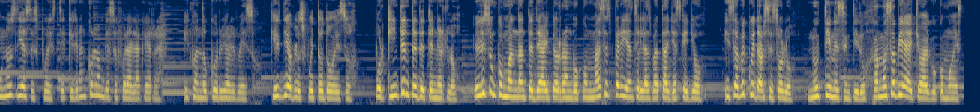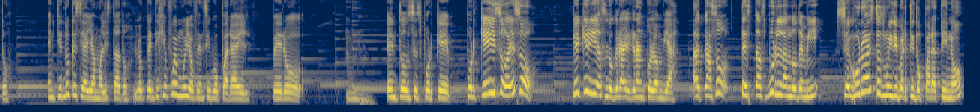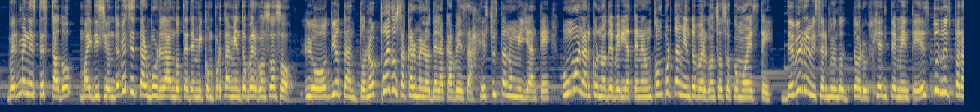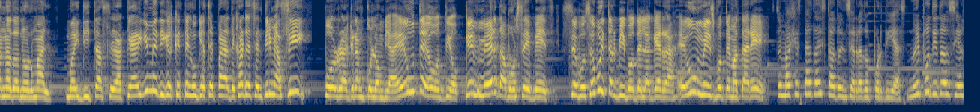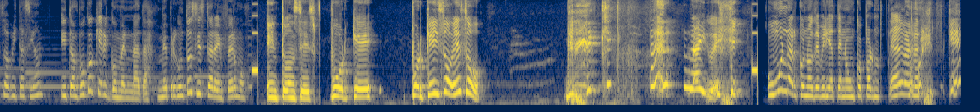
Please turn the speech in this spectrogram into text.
Unos días después de que Gran Colombia se fuera a la guerra, y cuando ocurrió el beso. ¿Qué diablos fue todo eso? ¿Por qué intenté detenerlo? Él es un comandante de alto rango con más experiencia en las batallas que yo, y sabe cuidarse solo. No tiene sentido, jamás había hecho algo como esto. Entiendo que se haya molestado, lo que dije fue muy ofensivo para él, pero... mm, Entonces, ¿por qué? ¿Por qué hizo eso? ¿Qué querías lograr, Gran Colombia? ¿Acaso te estás burlando de mí? Seguro esto es muy divertido para ti, ¿no? Verme en este estado. Maldición, debes estar burlándote de mi comportamiento vergonzoso. Lo odio tanto, no puedo sacármelo de la cabeza. Esto es tan humillante. Un monarca no debería tener un comportamiento vergonzoso como este. Debe revisarme un doctor urgentemente. Esto no es para nada normal. Maldita sea, que alguien me diga qué tengo que hacer para dejar de sentirme así. Porra Gran Colombia, eu te odio, que merda você ves. Se você voltar vivo de la guerra, eu mismo te mataré. Su Majestad ha estado encerrado por días. No he podido hacer su habitación. Y tampoco quiere comer nada. Me preguntó si estará enfermo. Entonces, ¿por qué? ¿Por qué hizo eso? Ay, güey. Un monarca no debería tener un copar... ¿Qué?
